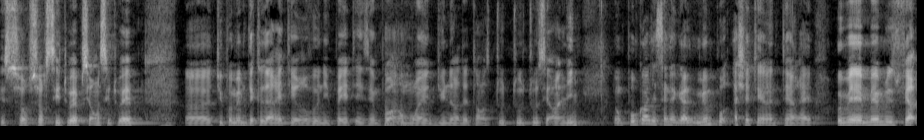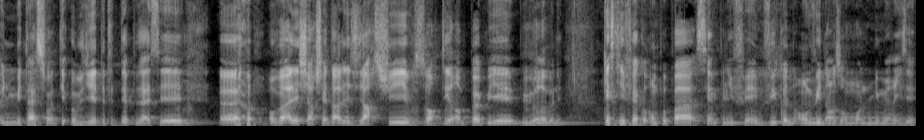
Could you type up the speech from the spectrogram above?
Et sur, sur site web, sur un site web. Euh, tu peux même déclarer tes revenus, payer tes impôts en moins d'une heure de temps. Tout, tout, tout c'est en ligne. Donc pourquoi le Sénégal, même pour acheter un terrain, ou même faire une mutation, tu es obligé de te déplacer. Euh, on va aller chercher dans les archives, sortir un papier, puis revenir. Qu'est-ce qui fait qu'on ne peut pas simplifier vu qu'on vit dans un monde numérisé?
